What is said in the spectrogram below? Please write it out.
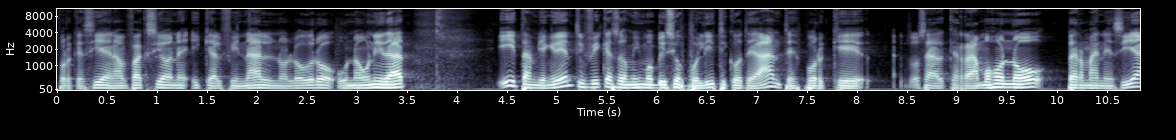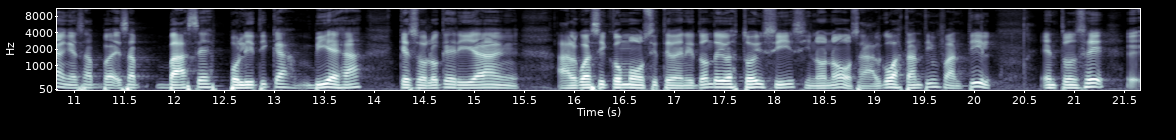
porque sí eran facciones y que al final no logró una unidad. Y también identifica esos mismos vicios políticos de antes, porque, o sea, querramos o no, permanecían esas, esas bases políticas viejas que solo querían algo así como si te venís donde yo estoy, sí, si no, no, o sea, algo bastante infantil. Entonces, eh,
